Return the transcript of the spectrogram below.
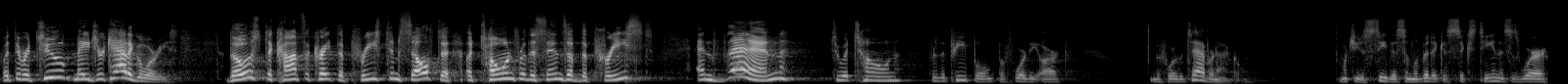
but there were two major categories those to consecrate the priest himself, to atone for the sins of the priest, and then to atone for the people before the ark, before the tabernacle. I want you to see this in Leviticus 16. This is where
